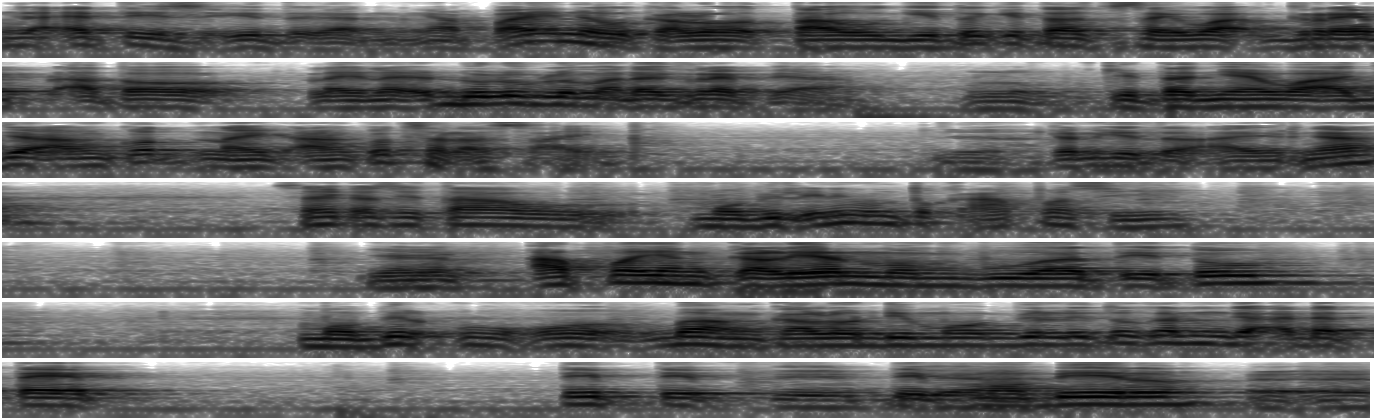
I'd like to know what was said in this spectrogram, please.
nggak etis gitu kan. Ngapain ya kalau tahu gitu kita sewa grab atau lain-lain. Dulu belum ada grab ya. Belum. kita nyewa aja angkot naik angkot selesai. Ya. kan gitu. Akhirnya saya kasih tahu mobil ini untuk apa sih? Ya kan? Apa yang kalian membuat itu mobil oh, oh, bang kalau di mobil itu kan nggak ada tape. Tip tip Tip, tip iya. mobil. Eh, eh.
